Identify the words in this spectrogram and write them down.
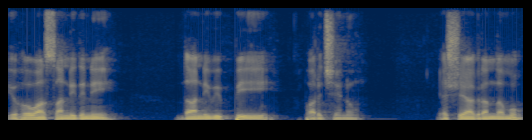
యహోవా సన్నిధిని దాన్ని విప్పి పరిచెను. యషయా గ్రంథము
